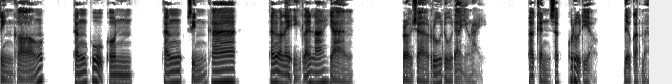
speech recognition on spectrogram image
สิ่งของ ทั้งผู้คน ทั้งสินค้า ทั้งอะไรอีกหลายๆอย่าง เราจะรู้ดูได้อย่างไรพักกันสักครู่เดียว เดี๋ยวกลับมา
